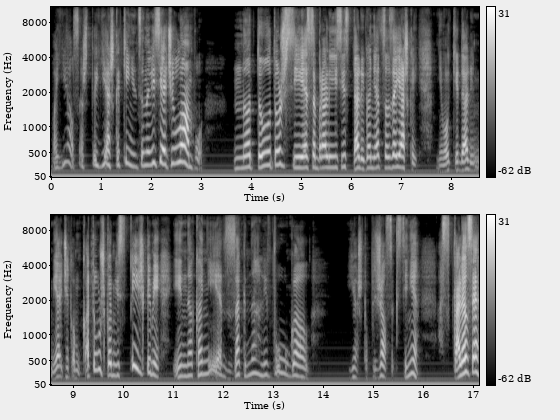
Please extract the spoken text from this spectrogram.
боялся, что Яшка кинется на висячую лампу. Но тут уж все собрались и стали гоняться за Яшкой. В него кидали мячиком, катушками, спичками и, наконец, загнали в угол. Яшка прижался к стене, оскалился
